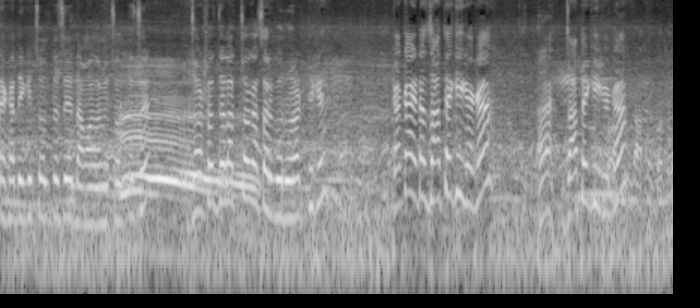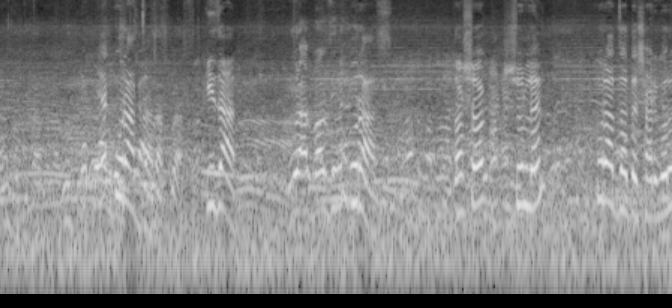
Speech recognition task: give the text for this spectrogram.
দেখা দেখি চলতেছে দামাদামি চলতেছে। যশোর জেলার চৌগাছার গরুহাট থেকে। কাকা এটা জাতে কি কাকা? হ্যাঁ। জাতে কি কাকা? কুরাজ জাত কি জাত? কুরাজ দর্শক শুনলেন। কুরাজ জাতের ষাড় গরু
